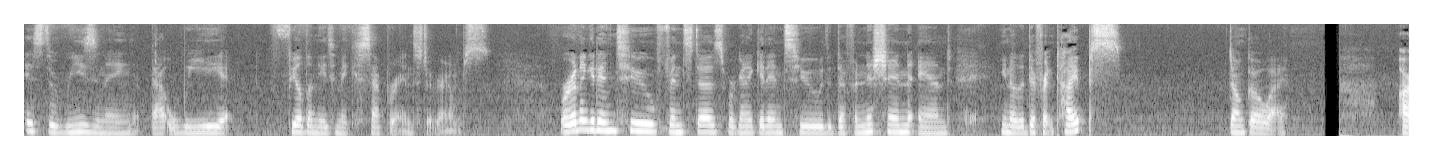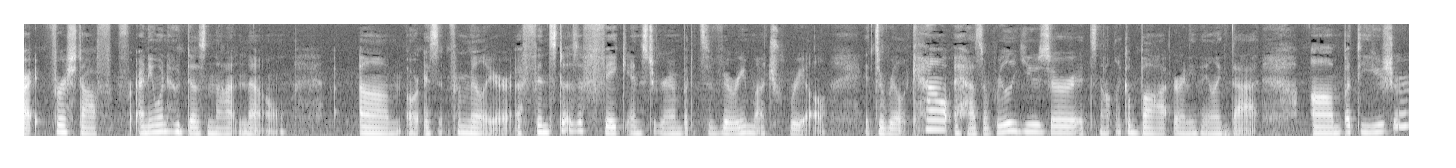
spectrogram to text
is the reasoning that we feel the need to make separate Instagrams? We're going to get into Finstas, we're going to get into the definition and, you know, the different types. Don't go away. All right, first off, for anyone who does not know, um, or isn't familiar, a Finsta is a fake Instagram, but it's very much real. It's a real account. It has a real user. It's not like a bot or anything like that. Um, but the user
